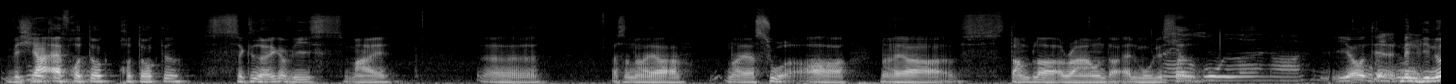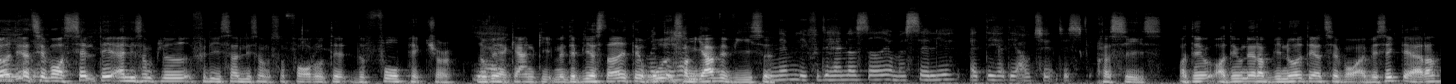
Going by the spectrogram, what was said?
hvis jeg er produkt, produktet, så gider jeg ikke at vise mig... Øh, altså når jeg, når jeg er sur, og når jeg stumbler around og alt muligt. Når jeg ruder, når... Jo, det, men vi nåede til, hvor selv det er ligesom blevet, fordi så, ligesom, så får du det, the full picture. Ja. Nu vil jeg gerne give, men det bliver stadig det rod, som jeg vil vise. Nemlig, for det handler stadig om at sælge, at det her det er autentisk. Præcis. Og det, og det er jo netop, vi nåede dertil, hvor at hvis ikke det er der,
